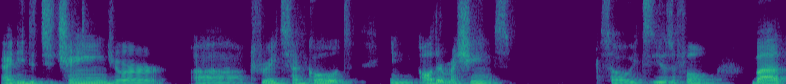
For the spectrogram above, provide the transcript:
I needed to change or uh, create some code in other machines. So it's useful. But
